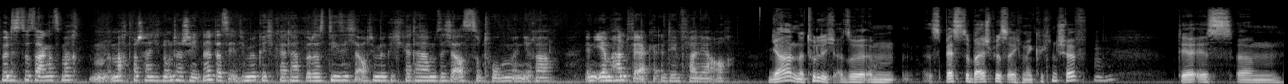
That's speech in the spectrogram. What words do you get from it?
würdest du sagen, es macht, macht wahrscheinlich einen Unterschied, ne? dass ihr die Möglichkeit habt oder dass die sich auch die Möglichkeit haben, sich auszutoben in ihrer, in ihrem Handwerk in dem Fall ja auch. Ja, natürlich. Also ähm, das beste Beispiel ist eigentlich mein Küchenchef. Der ist, ähm,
